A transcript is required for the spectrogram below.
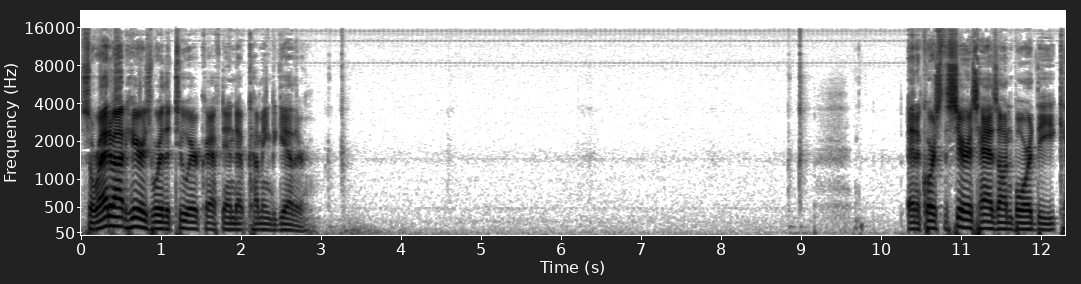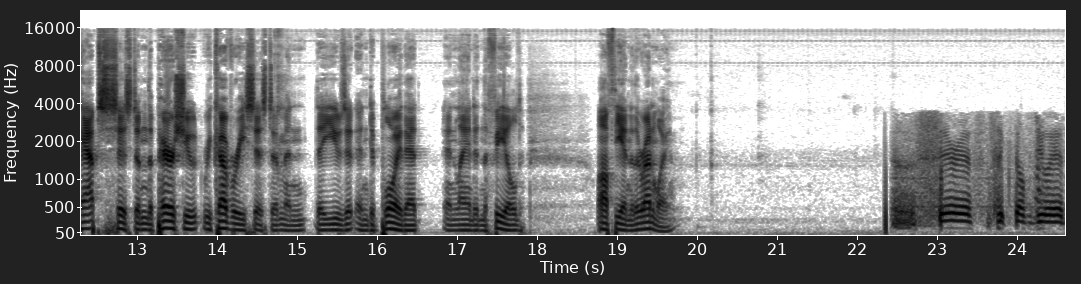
So, right about here is where the two aircraft end up coming together. And of course, the Cirrus has on board the CAPS system, the parachute recovery system, and they use it and deploy that and land in the field off the end of the runway. Uh, Cirrus 6 Delta Juliet,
